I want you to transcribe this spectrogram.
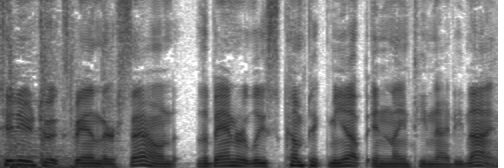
Continuing to expand their sound, the band released Come Pick Me Up in 1999.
